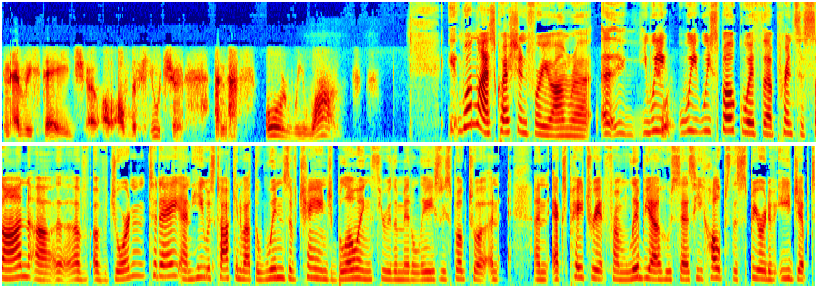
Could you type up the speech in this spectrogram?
in every stage uh, of, of the future, and that's all we want. One last question for you, Amra. Uh, we, sure. we we spoke with uh, Prince Hassan uh, of of Jordan today, and he was talking about the winds of change blowing through the Middle East. We spoke to a, an an expatriate from Libya who says he hopes the spirit of Egypt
